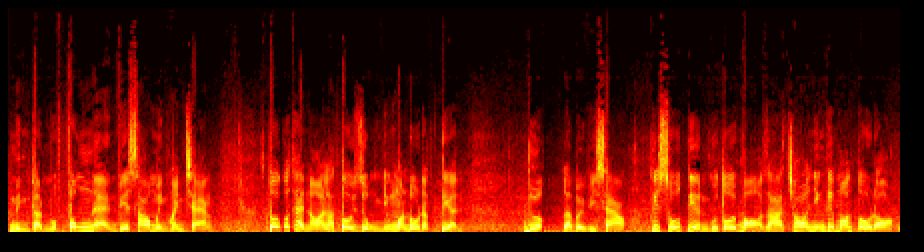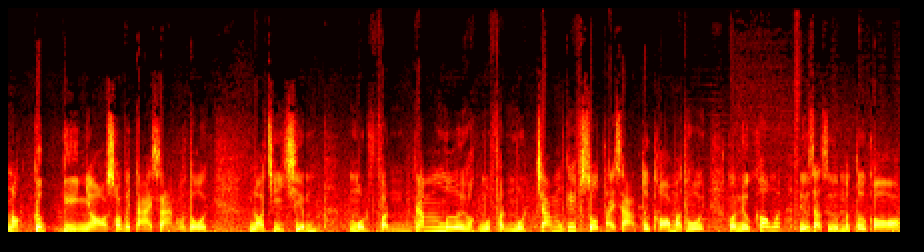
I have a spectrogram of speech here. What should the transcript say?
mình cần một phông nền phía sau mình hoành tráng. Tôi có thể nói là tôi dùng những món đồ đắt tiền được, là bởi vì sao? Cái số tiền của tôi bỏ ra cho những cái món đồ đó nó cực kỳ nhỏ so với tài sản của tôi. Nó chỉ chiếm một phần 50 hoặc một phần 100 cái số tài sản tôi có mà thôi. Còn nếu không nếu giả sử mà tôi có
